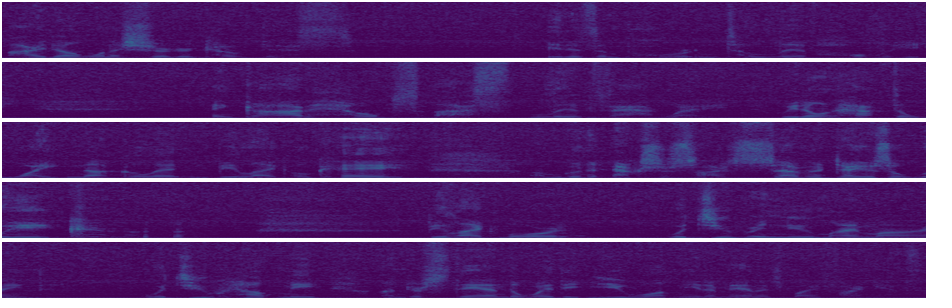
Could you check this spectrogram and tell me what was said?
I don't want to sugarcoat this. It is important to live holy. And God helps us live that way. We don't have to white knuckle it and be like, okay, going to exercise seven days a week. be like, Lord, would you renew my mind? Would you help me understand the way that you want me to manage my finances?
